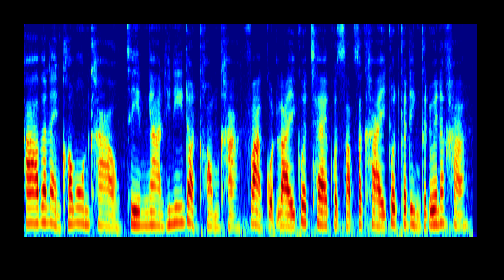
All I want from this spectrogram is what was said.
ภาพและแหล่งข้อมูลข่าว ทีมงานที่นี่ .com ค่ะ ฝากกดไลค์ กดแชร์ กด Subscribe กดกระดิ่งกันด้วยนะคะ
